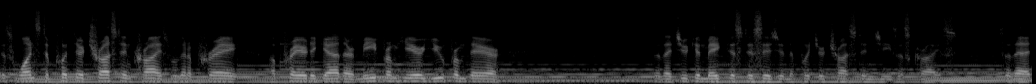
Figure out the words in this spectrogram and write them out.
just wants to put their trust in Christ, we're going to pray a prayer together. Me from here, you from there, so that you can make this decision to put your trust in Jesus Christ, so that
